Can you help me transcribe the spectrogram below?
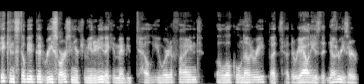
it can still be a good resource in your community. They can maybe tell you where to find a local notary, but uh, the reality is that notaries are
